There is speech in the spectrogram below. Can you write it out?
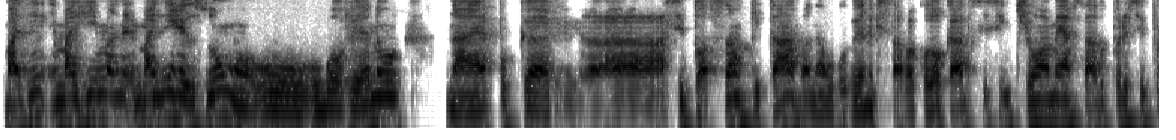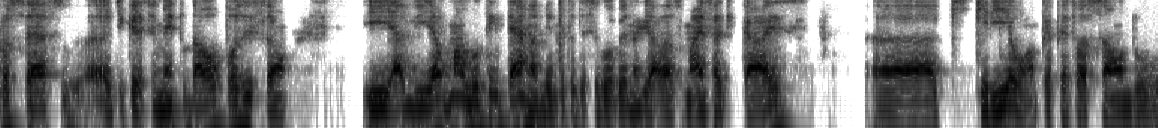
Mas, em, mas em resumo, o, o governo na época, a, situação que estava, né, o governo que estava colocado, se sentiu ameaçado por esse processo uh, de crescimento da oposição. E havia uma luta interna dentro desse governo de alas mais radicais, uh, que queriam a perpetuação do,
